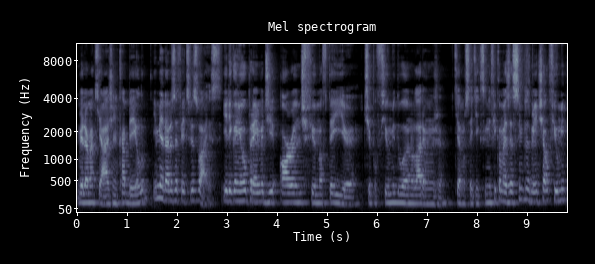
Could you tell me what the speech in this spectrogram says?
melhor maquiagem e cabelo e melhores efeitos visuais. E ele ganhou o prêmio de Orange Film of the Year, tipo filme do ano laranja, que eu não sei o que que significa, mas é simplesmente é o filme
